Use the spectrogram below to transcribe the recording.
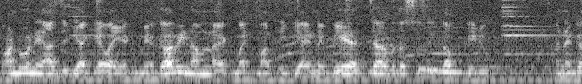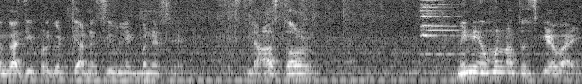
પાંડવોની આ જગ્યા કહેવાય. એક મેઘાવી નામના એક થઈ ગયા. એને બે હજાર વર્ષ સુધી તપ કર્યું. અને ગંગાજી પ્રગટ થયા અને શિવલિંગ બને છે. એટલે આ સ્થળ મિની અમરનાથ જ કહેવાય.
